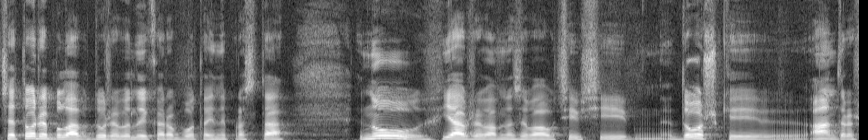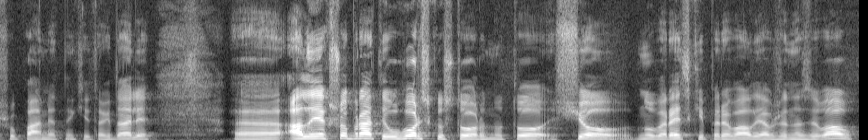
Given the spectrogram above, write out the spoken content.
Це теж була дуже велика робота і непроста. Ну, я вже вам називав ці всі дошки, Андрашу, пам'ятники і так далі. Е, Але якщо брати угорську сторону, то що ну, Верецький перевал я вже називав.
